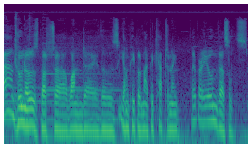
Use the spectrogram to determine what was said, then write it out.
And who knows but uh, one day those young people might be captaining their very own vessels.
